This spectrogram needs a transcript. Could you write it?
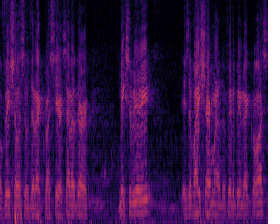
officials of the Red Cross here. Senator Mick Zubiri is the Vice Chairman of the Philippine Red Cross.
